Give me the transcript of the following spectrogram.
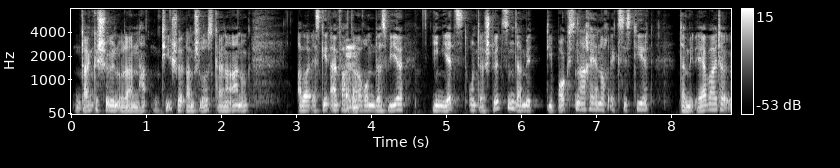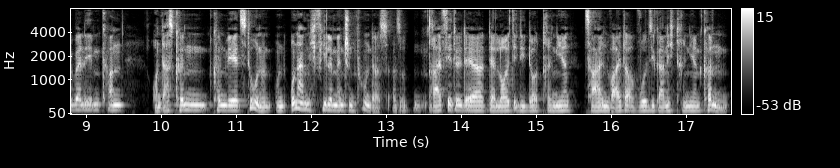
Dankeschön oder ein, ein T-Shirt am Schluss, keine Ahnung. Aber es geht einfach mhm. darum, dass wir ihn jetzt unterstützen, damit die Box nachher noch existiert, damit er weiter überleben kann. Und das können, können wir jetzt tun. Und, und unheimlich viele Menschen tun das. Also drei Viertel der, der Leute, die dort trainieren, zahlen weiter, obwohl sie gar nicht trainieren können.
